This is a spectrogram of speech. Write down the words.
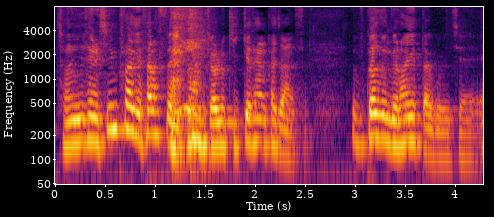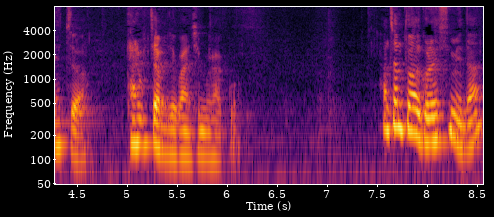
전 인생을 심플하게 살았어요. 별로 깊게 생각하지 않았어요. 북한 선교를 하겠다고 이제 했죠. 탈북자 문제 관심을 갖고. 한참 동안 그걸 했습니다.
